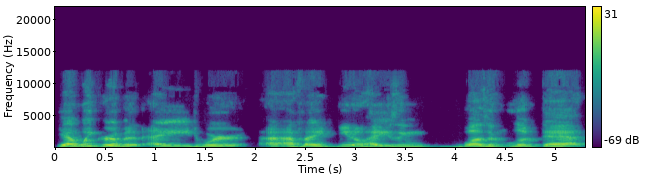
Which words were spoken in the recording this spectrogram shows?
yeah, we grew up at an age where I, I think you know hazing wasn't looked at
